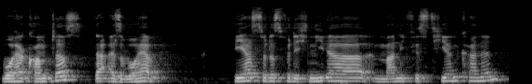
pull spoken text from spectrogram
Woher kommt das? Da, also woher, wie hast du das für dich nieder manifestieren können?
